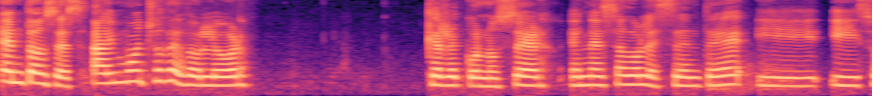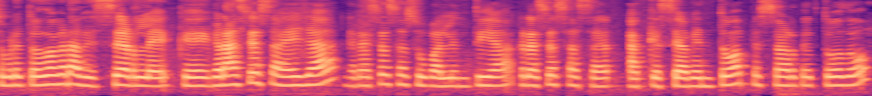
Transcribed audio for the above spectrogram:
Entonces, hay mucho de dolor que reconocer en esa adolescente y, y, sobre todo agradecerle que gracias a ella, gracias a su valentía, gracias a, a que se aventó a pesar de todo,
